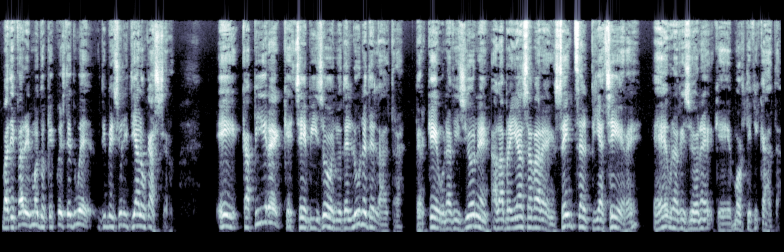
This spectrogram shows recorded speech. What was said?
ma di fare in modo che queste due dimensioni dialogassero e capire che c'è bisogno dell'una e dell'altra, perché una visione alla Brian Savarin senza il piacere è una visione che è mortificata.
